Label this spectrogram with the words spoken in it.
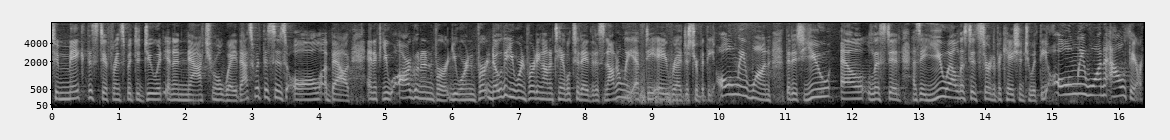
to make this difference, but to do it in a natural way. That's what this is all about. And if you are going to invert, you are invert, know that you are inverting on a table today that is not only FDA registered, but the only one that is UL listed, as a UL listed certification to it. The only one out there.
